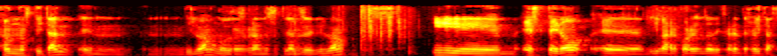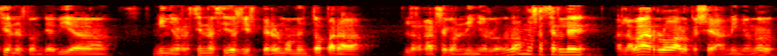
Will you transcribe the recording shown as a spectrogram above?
a un hospital en, Bilbao, uno de los grandes hospitales de Bilbao, y esperó, eh, iba recorriendo diferentes habitaciones donde había niños recién nacidos y esperó el momento para largarse con niños. Lo vamos a hacerle, a lavarlo, a lo que sea, niño, ¿no?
